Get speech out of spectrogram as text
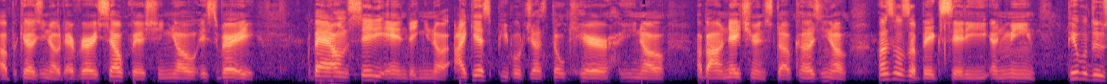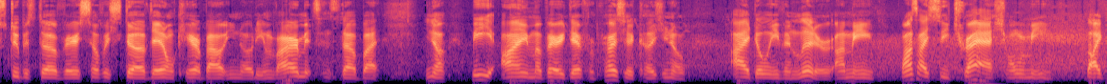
uh, because, you know, they're very selfish. You know, it's very bad on the city and, then you know, I guess people just don't care, you know, about nature and stuff because, you know, Huntsville's a big city. I mean, people do stupid stuff, very selfish stuff. They don't care about, you know, the environments and stuff. But, you know, me, I'm a very different person because, you know, I don't even litter. I mean, once I see trash on me, like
